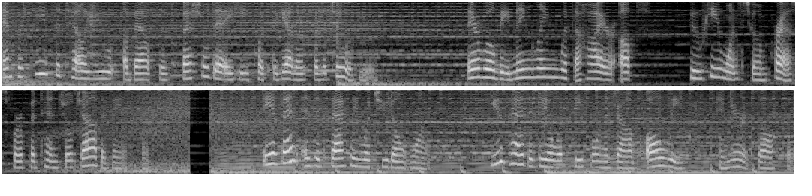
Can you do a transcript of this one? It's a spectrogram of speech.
and proceeds to tell you about the special day he put together for the two of you. There will be mingling with the higher ups who he wants to impress for a potential job advancement. The event is exactly what you don't want. You've had to deal with people in the job all week and you're exhausted.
